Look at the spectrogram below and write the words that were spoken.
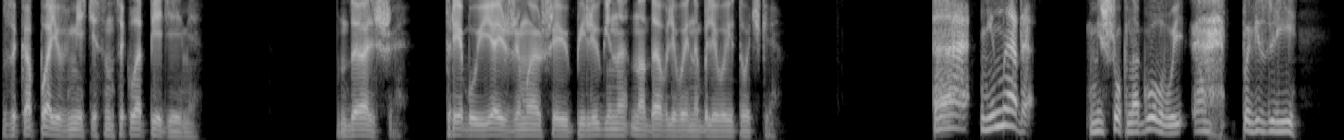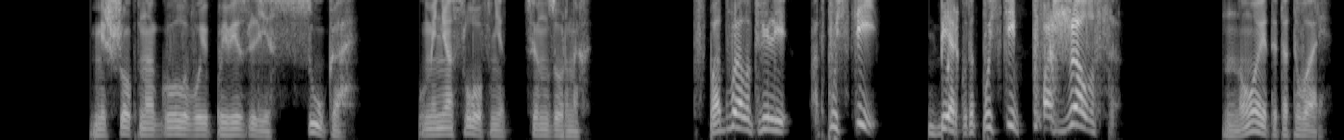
Закопаю вместе с энциклопедиями. Дальше. Требую я и сжимаю шею Пелюгина, надавливая на болевые точки. «А, не надо! Мешок на голову и... А, повезли!» Мешок на голову и повезли, сука! У меня слов нет цензурных. «В подвал отвели! Отпусти! Беркут, отпусти, пожалуйста!» Но это эта тварь.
